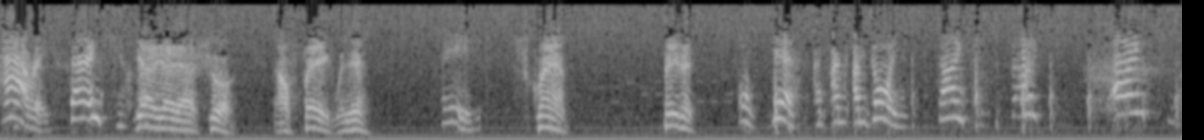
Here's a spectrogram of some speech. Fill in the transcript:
Harry. Thank you. Yeah, yeah, yeah, sure. Now fade, will you? Fade. Scram. Beat it. Oh, yes, I'm, I'm, I'm going. Thank you. Thank you. Thank you.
